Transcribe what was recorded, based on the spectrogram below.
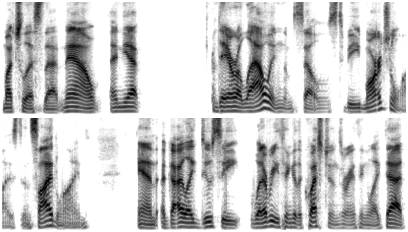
much less that now, and yet they are allowing themselves to be marginalized and sidelined. And a guy like Doocy, whatever you think of the questions or anything like that,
